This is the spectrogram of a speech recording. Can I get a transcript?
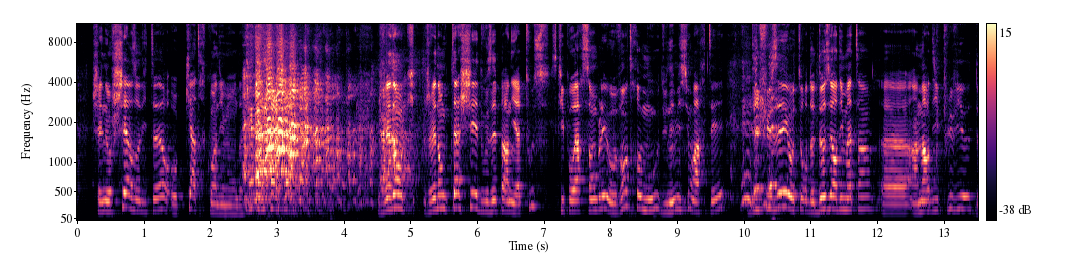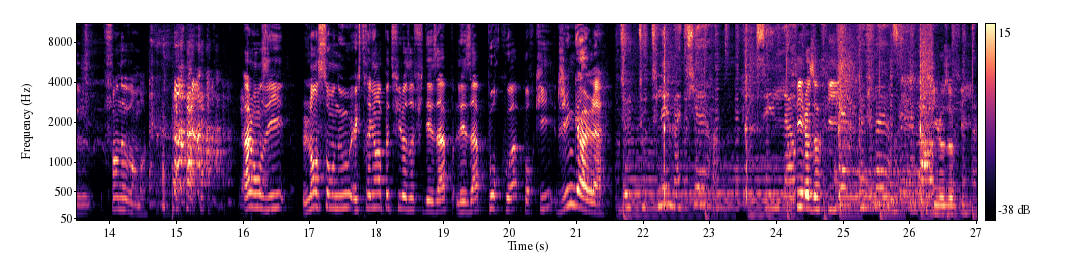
chez nos chers auditeurs aux quatre coins du monde. Je vais, donc, je vais donc tâcher de vous épargner à tous ce qui pourrait ressembler au ventre mou d'une émission Arte diffusée autour de 2h du matin, euh, un mardi pluvieux de fin novembre. Allons-y, lançons-nous, extrayons un peu de philosophie des apps. Les apps, pourquoi, pour qui Jingle de toutes les matières. C'est la Philosophie, préfère. philosophie.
